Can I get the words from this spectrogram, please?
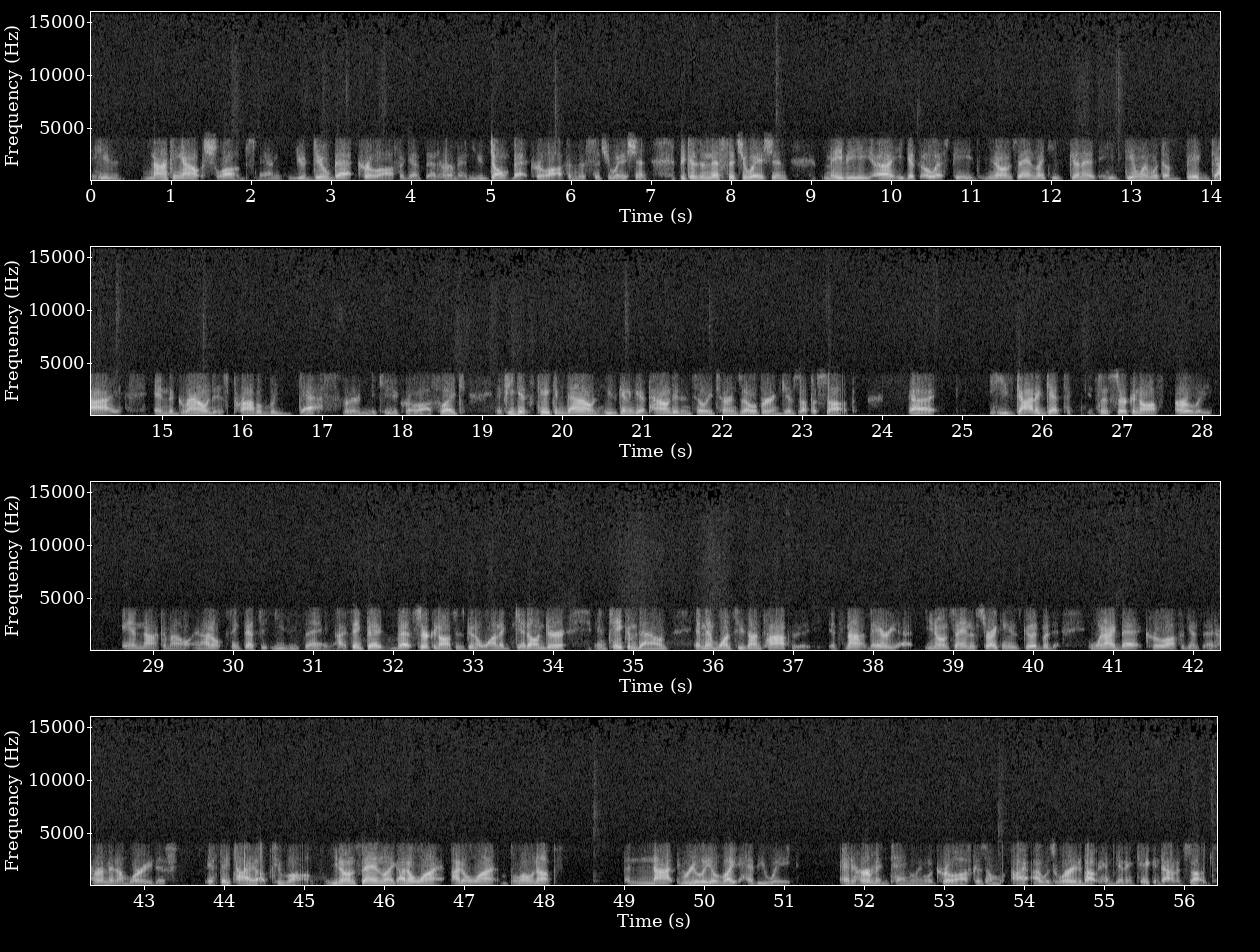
he's knocking out schlubs, man. You do bet Krylov against Ed Herman. You don't bet Krylov in this situation because in this situation, maybe uh, he gets OSP'd. You know what I'm saying? Like he's gonna he's dealing with a big guy, and the ground is probably death for Nikita Krylov. Like if he gets taken down, he's gonna get pounded until he turns over and gives up a sub. Uh, he's got to get to to Cirkunov early and knock him out. And I don't think that's an easy thing. I think that that Cirkunov is going to want to get under and take him down, and then once he's on top, it's not there yet. You know what I'm saying? The striking is good, but when I bet Krylov against Ed Herman, I'm worried if if they tie up too long. You know what I'm saying? Like I don't want I don't want blown up, not really a light heavyweight. Ed Herman tangling with Krylov because I'm I, I was worried about him getting taken down and subbed.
